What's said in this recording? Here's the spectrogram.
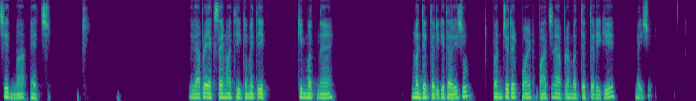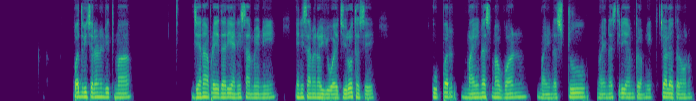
છેદમાં એચ એટલે આપણે એક્સઆઈ માંથી ગમે તે કિંમતને મધ્યક તરીકે ધારીશું. પંચોતેર પોઈન્ટ પાંચને આપણે મધ્યક તરીકે લઈશું. પદ વિચલનની રીતમાં જેના આપણે એ ધારીએ એની સામેની, એની સામેનો યુઆઈ જીરો થશે. ઉપર માઇનસમાં one minus two minus three એમ ક્રમિક ચાલ્યા કરવાનું.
